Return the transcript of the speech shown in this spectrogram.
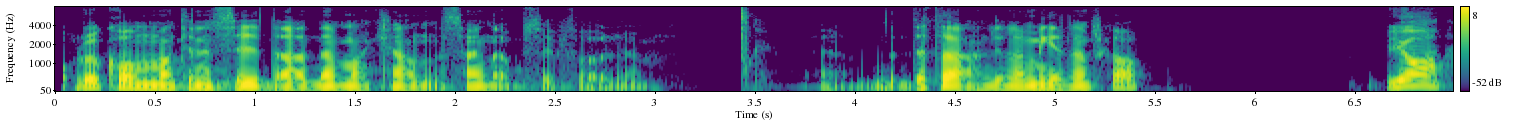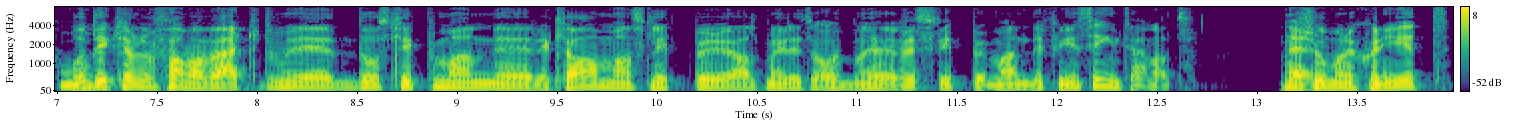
Och då kommer man till en sida där man kan signa upp sig för eh, eh, detta lilla medlemskap. Ja, och Mm. det kan väl fan vara värt. Då, då slipper man eh, reklam, man slipper allt möjligt. Eller slipper, man, det finns inget annat. Schumann och Geniet,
